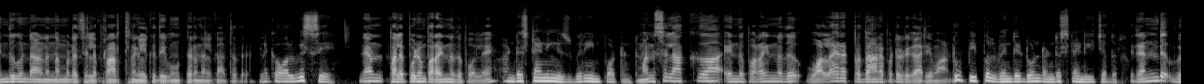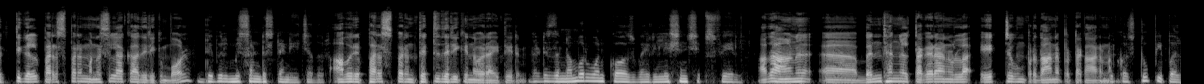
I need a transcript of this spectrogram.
എന്തുകൊണ്ടാണ് നമ്മുടെ ചില പ്രാർത്ഥനകൾക്ക് ദൈവം ഉത്തരം നൽകാത്തത് Like I always say, ഞാൻ പലപ്പോഴും പറയുന്നത് പോലെ understanding is very important. മനസ്സിലാക്കുക എന്ന് പറയുന്നത് വളരെ പ്രധാനപ്പെട്ട ഒരു കാര്യമാണ് Two people, when they don't understand each other, രണ്ട് വ്യക്തികൾ പരസ്പരം മനസ്സിലാക്കാതിരിക്കുമ്പോൾ they will misunderstand each other. അവർ പരസ്പരം തെറ്റിദ്ധരിക്കുന്നവരായിത്തീരും That is the number one cause why relationships fail അതാണ് ആ, ബന്ധങ്ങൾ തകരാനുള്ള ഏറ്റവും പ്രധാനപ്പെട്ട കാരണം because two people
